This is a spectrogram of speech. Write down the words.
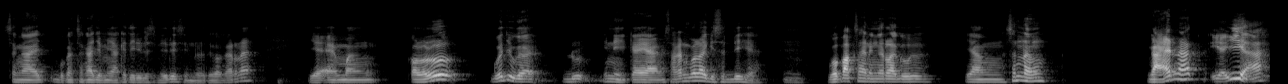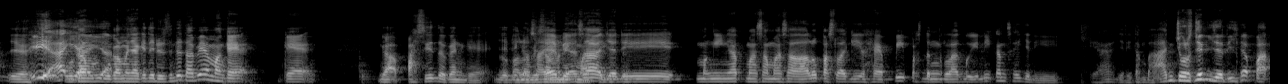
sengaja bukan sengaja menyakiti diri sendiri sih menurut gue karena ya emang kalau lu gue juga ini kayak misalkan gue lagi sedih ya Hmm. gue paksa denger lagu yang seneng nggak enak Iya, iya. Iya. Iya, iya, bukan iya. bukan menyakiti diri sendiri tapi emang kayak kayak nggak pas gitu kan kayak jadi Kalau saya biasa gitu. jadi mengingat masa-masa lalu pas lagi happy pas denger lagu ini kan saya jadi ya jadi tambah hancur jadi jadinya pak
